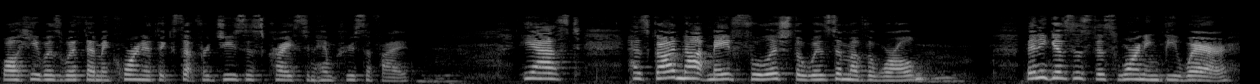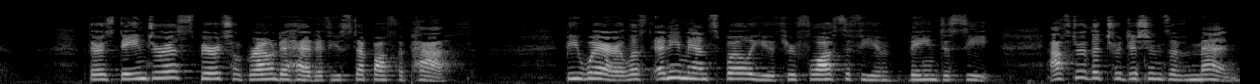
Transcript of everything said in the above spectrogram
while he was with them in Corinth except for Jesus Christ and him crucified. Mm-hmm. He asked, has God not made foolish the wisdom of the world? Mm-hmm. Then he gives us this warning, beware. There's dangerous spiritual ground ahead if you step off the path. Beware lest any man spoil you through philosophy and vain deceit, after the traditions of men,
